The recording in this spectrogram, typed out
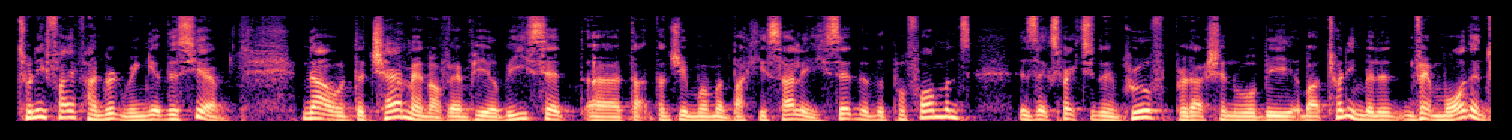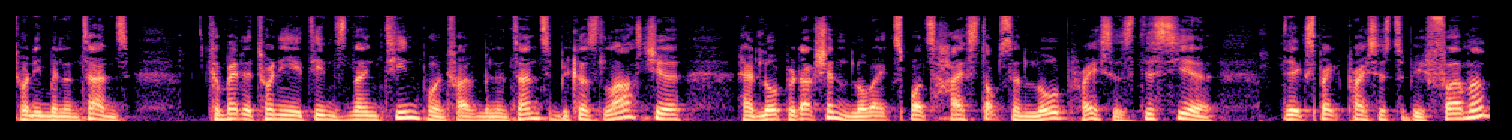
2,500 ringgit this year. Now, the chairman of MPOB said, uh, Sri Muhammad Bakke Salleh, said that the performance is expected to improve. Production will be about 20 million, in fact, more than 20 million tons compared to 2018's 19.5 million tons because last year had low production, low exports, high stocks, and low prices. This year, they expect prices to be firmer.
